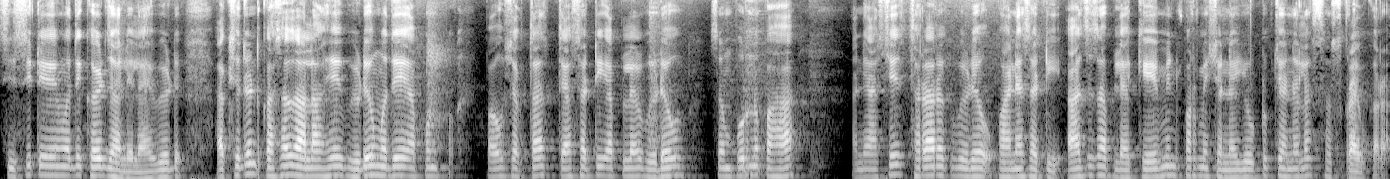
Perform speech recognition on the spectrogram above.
सी सी टी व्हीमध्ये कैद झालेलं आहे. व्हिड ॲक्सिडेंट कसा झाला हे व्हिडिओमध्ये आपण पाहू शकता. त्यासाठी आपल्याला व्हिडिओ संपूर्ण पहा आणि असेच थरारक व्हिडिओ पाहण्यासाठी आजच आपल्या के एम इन्फॉर्मेशन या यूट्यूब चॅनलला सबस्क्राईब करा.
